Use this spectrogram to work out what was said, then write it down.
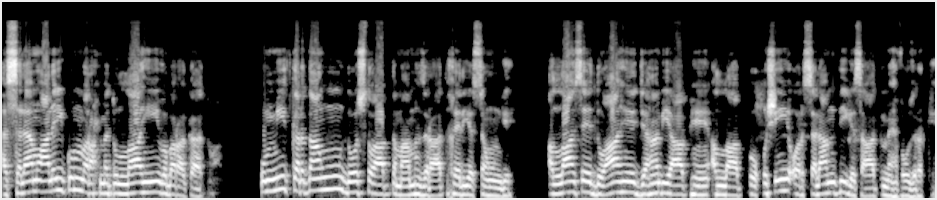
السلام علیکم ورحمۃ اللہ وبرکاتہ۔ امید کرتا ہوں دوستو آپ تمام حضرات خیریت سے ہوں گے۔ اللہ سے دعا ہے، جہاں بھی آپ ہیں، اللہ آپ کو خوشی اور سلامتی کے ساتھ محفوظ رکھے۔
